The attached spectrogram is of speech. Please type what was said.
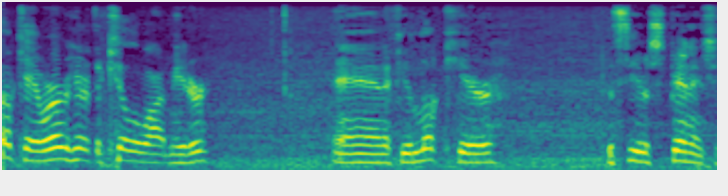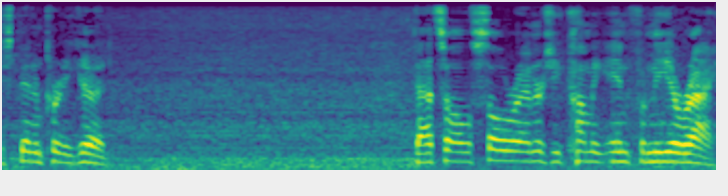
Okay, we're over here at the kilowatt meter. And if you look here, you can see her spinning. She's spinning pretty good. That's all the solar energy coming in from the array.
